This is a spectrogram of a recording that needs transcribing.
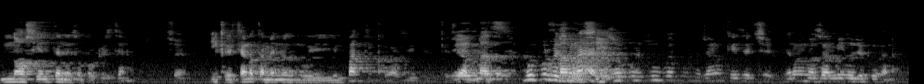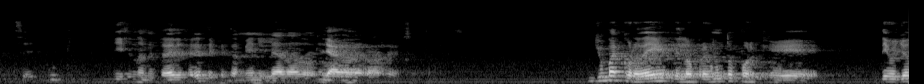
No sienten eso por Cristiano. Sí. Y Cristiano también no es muy empático, así que Sí, digamos, más- muy profesional. Es un, es un buen profesional que dice, yo no me más amigos, yo quiero ganar. Sí. Y es una mentalidad diferente que también le ha dado. Ya, la verdad, exactamente. Yo me acordé, te lo pregunto porque, digo yo,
